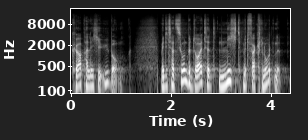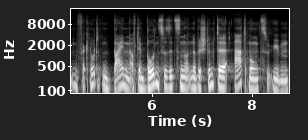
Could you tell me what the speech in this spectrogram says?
körperliche Übung. Meditation bedeutet nicht mit verknoteten, verknoteten Beinen auf dem Boden zu sitzen und eine bestimmte Atmung zu üben.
